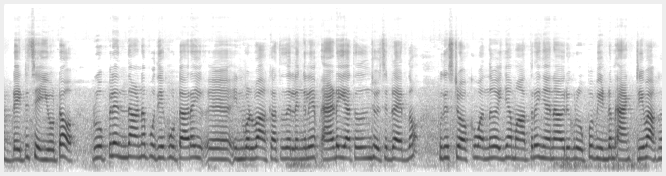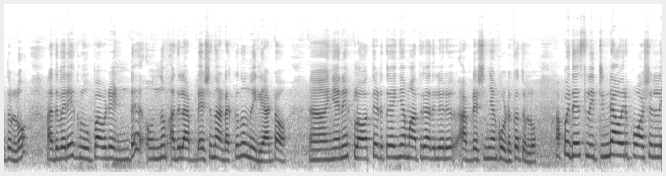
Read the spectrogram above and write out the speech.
അപ്ഡേറ്റ് ചെയ്യൂ കേട്ടോ ഗ്രൂപ്പിൽ എന്താണ് പുതിയ കൂട്ടുകാരെ ഇൻവോൾവ് ആക്കാത്തത് അല്ലെങ്കിൽ ആഡ് ചെയ്യാത്തതെന്ന് ചോദിച്ചിട്ടായിരുന്നു പുതിയ സ്റ്റോക്ക് വന്നു കഴിഞ്ഞാൽ മാത്രമേ ഞാൻ ആ ഒരു ഗ്രൂപ്പ് വീണ്ടും ആക്റ്റീവ് ആക്കത്തുള്ളൂ അതുവരെ ഗ്രൂപ്പ് അവിടെ ഉണ്ട്. ഒന്നും അതിൽ അപ്ഡേഷൻ നടക്കുന്നൊന്നുമില്ല കേട്ടോ. ഞാൻ ക്ലോത്ത് എടുത്തു കഴിഞ്ഞാൽ മാത്രമേ അതിലൊരു അപ്ഡേഷൻ ഞാൻ കൊടുക്കത്തുള്ളൂ. അപ്പോൾ ഇതേ സ്ലിറ്റിന്റെ ആ ഒരു പോർഷനിൽ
